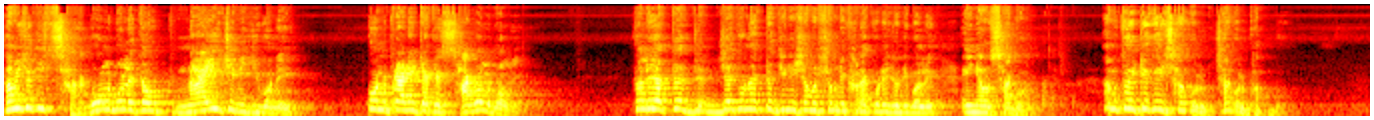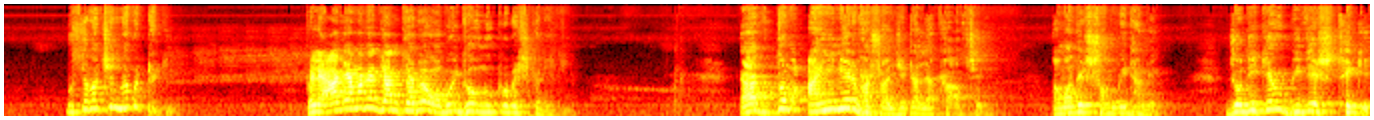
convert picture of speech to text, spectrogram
আমি যদি ছাগল বলে কেউ নাই চিনি জীবনে, কোন প্রাণীটাকে ছাগল বলে? তাহলে একটা যে- কোনো একটা জিনিস আমার সামনে খাড়া করে যদি বলে, এই নাও ছাগল। আমি তো এটাকেই ছাগল ছাগল ভাববো। বুঝতে পারছেন ব্যাপারটা কি? তাহলে আগে আমাদের জানতে হবে অবৈধ অনুপ্রবেশকারী কি? একদম আইনের ভাষায় যেটা লেখা আছে আমাদের সংবিধানে, যদি কেউ বিদেশ থেকে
